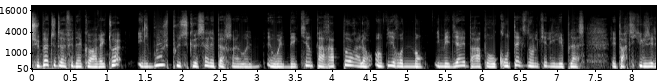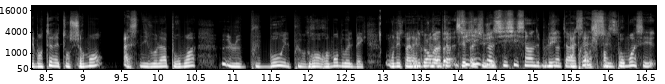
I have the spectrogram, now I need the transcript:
je suis pas tout à fait d'accord avec toi. Ils bougent plus que ça, les personnages Welbeckiens, par rapport à leur environnement immédiat et par rapport au contexte dans lequel ils les placent. Les particules élémentaires étant sûrement, à ce niveau-là, pour moi, le plus beau et le plus grand roman de Welbeck. On n'est pas d'accord. Si, si, bah, si, si, c'est un des plus Mais intéressants, après, je c'est- pense. pour moi, c'est,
